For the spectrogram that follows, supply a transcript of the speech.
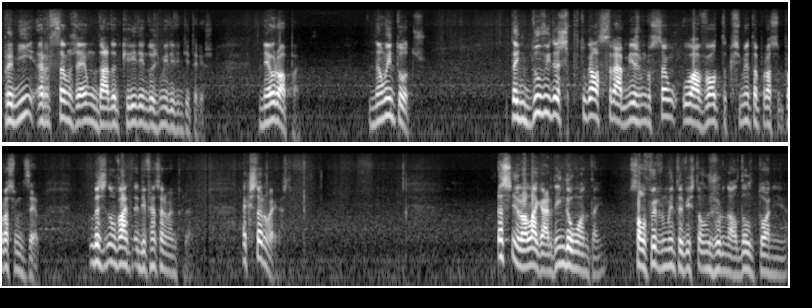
para mim, a recessão já é um dado adquirido em 2023. Na Europa, não em todos, tenho dúvidas se Portugal será mesmo recessão ou à volta de crescimento próximo, de zero. Mas não vai, a diferença não é muito grande. A questão não é esta. A senhora Lagarde, ainda ontem, salvo ver numa entrevista a um jornal da Letónia,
